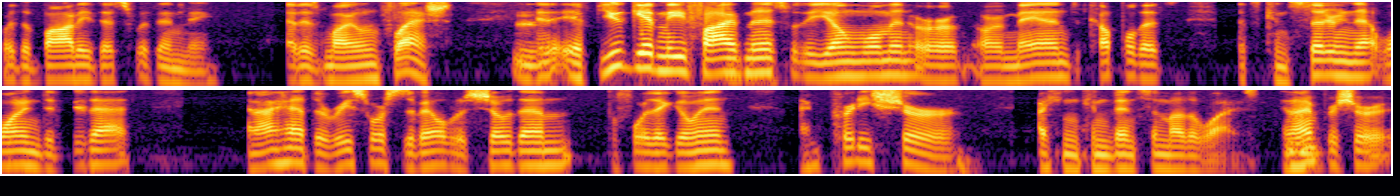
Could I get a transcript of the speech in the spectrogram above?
or the body that's within me. That is my own flesh. Mm. If you give me five minutes with a young woman or, or a man, a couple that's, that's considering that, wanting to do that, and I have the resources available to show them before they go in, I'm pretty sure I can convince them otherwise. And Mm. I'm pretty sure,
